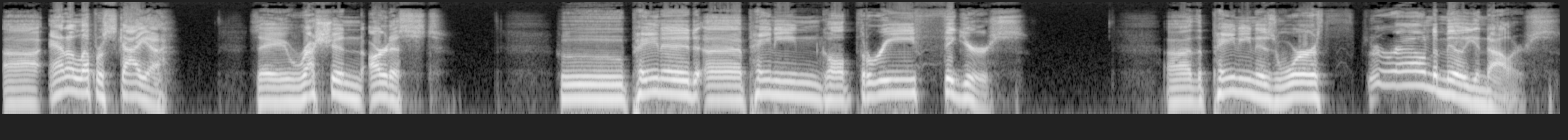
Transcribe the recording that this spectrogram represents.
Uh, Anna Leporskaya is a Russian artist who painted a painting called Three Figures. Uh, the painting is worth around a million dollars.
